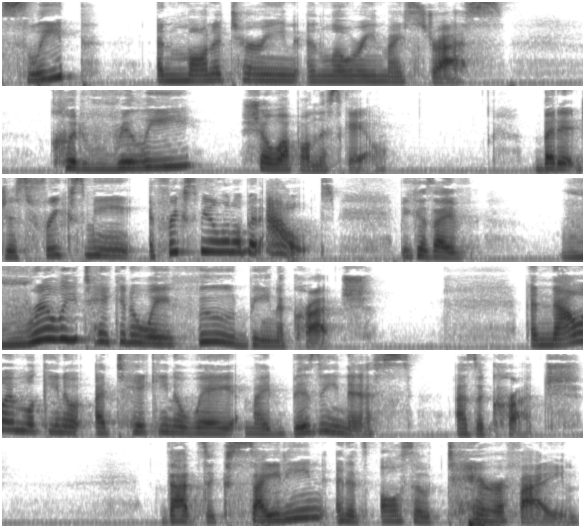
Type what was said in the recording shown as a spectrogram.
sleep and monitoring and lowering my stress could really show up on the scale. But it just freaks me, it freaks me a little bit out because I've really taken away food being a crutch. And now I'm looking at taking away my busyness as a crutch. That's exciting and it's also terrifying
